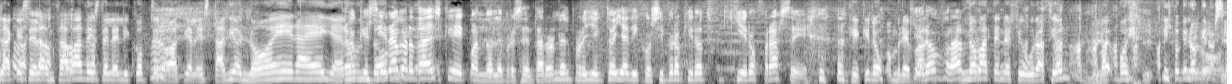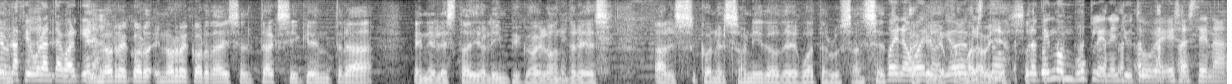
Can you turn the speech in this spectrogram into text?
la que se lanzaba desde el helicóptero hacia el estadio no era ella, era Lo un que sí era verdad es que cuando le presentaron el proyecto ella dijo, sí, pero quiero, quiero frase. que quiero, hombre, va- frase. no va a tener figuración. Va- voy- yo que no quiero ser una figurante ¿Y cualquiera. no, y no recordáis el taxi que entra en el Estadio Olímpico de Londres al con el sonido de Waterloo Sunset? Bueno, Aquello bueno, yo fue lo, he visto- maravilloso. lo tengo en bucle en el YouTube, esa escena.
